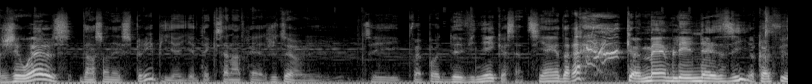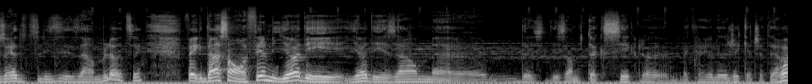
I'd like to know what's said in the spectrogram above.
G. Wells, dans son esprit, puis il y a, a d'excellentes Je veux dire, il ne pouvait pas deviner que ça tiendrait, que même les nazis refuseraient d'utiliser ces armes-là. Fait que dans son film, il y a des, il y a des armes, euh, des armes toxiques, bactériologiques, etc.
